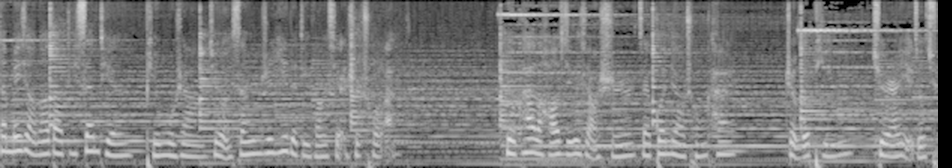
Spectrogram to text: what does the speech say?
但没想到到第三天，屏幕上就有三分之一的地方显示出来。又开了好几个小时，再关掉重开，整个屏居然也就全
